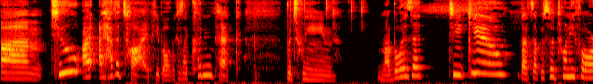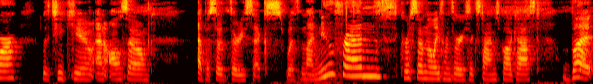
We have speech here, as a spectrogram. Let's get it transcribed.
Um, two, I, I have a tie, people, because I couldn't pick between my boys at TQ, that's episode 24 with TQ, and also episode 36 with my new friends, Krista and Lily from 36 Times podcast. But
